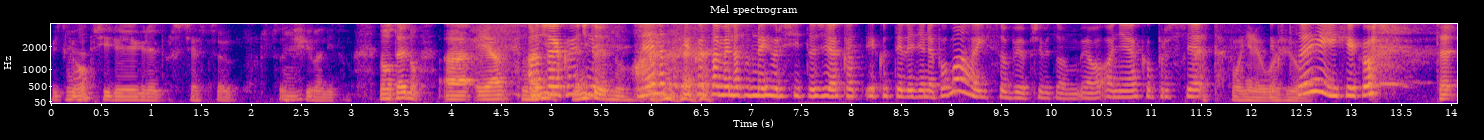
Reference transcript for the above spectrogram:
Vždycky Jo. ze třídy, kdy prostě to je Hmm. šílený tam. No to je jedno. Uh, já s... Ale není, to jako- není to jedno. Ne, na to, jako tam je na tom nejhorší to, že jako, jako ty lidi nepomáhají sobě při tom, jo. Oni jako prostě, Tak oni neuvažují. co je jejich, jako, To, je-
